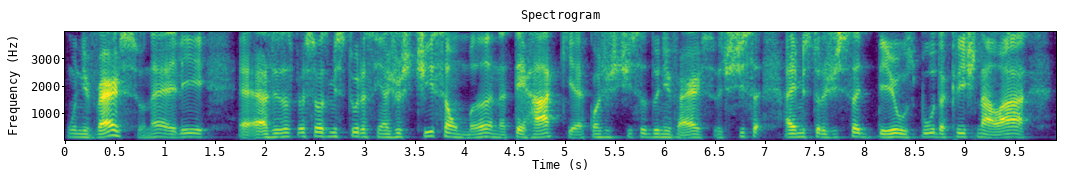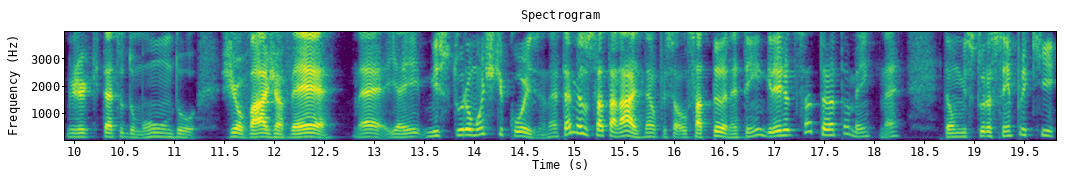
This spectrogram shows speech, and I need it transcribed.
universo, né? Ele é, às vezes as pessoas misturam assim a justiça humana, terráquea, com a justiça do universo. A justiça, aí mistura a justiça de Deus, Buda, Krishna lá, arquiteto do mundo, Jeová, Javé, né? E aí mistura um monte de coisa, né? Até mesmo Satanás, né? O pessoal, o Satã, né? Tem igreja do Satã também, né? Então mistura sempre que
